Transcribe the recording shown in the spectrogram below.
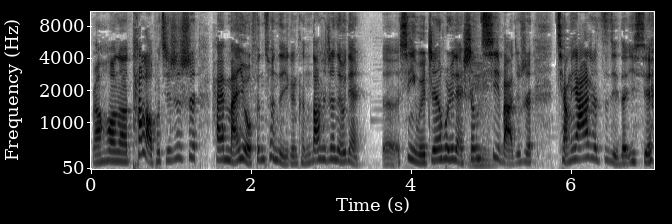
然后呢，他老婆其实是还蛮有分寸的一个人，可能当时真的有点。呃，信以为真或者有点生气吧，就是强压着自己的一些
